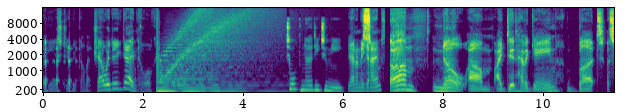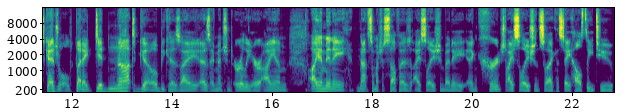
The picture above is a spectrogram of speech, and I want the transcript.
making a stupid comment. Shall we do game talk? Talk nerdy to me. You had any games? Um, No, um, I did have a game, but uh, scheduled, but I did not go because I, as I mentioned earlier, I am, I am in a not so much a self isolation, but a encouraged isolation, so I can stay healthy to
